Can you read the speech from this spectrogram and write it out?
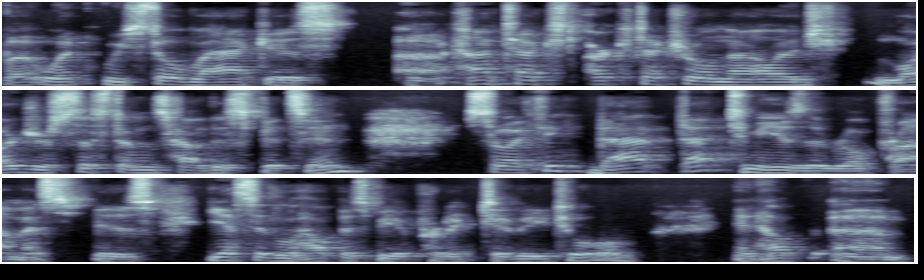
but what we still lack is uh, context, architectural knowledge, larger systems, how this fits in. So I think that that to me is the real promise. Is yes, it'll help us be a productivity tool and help um,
